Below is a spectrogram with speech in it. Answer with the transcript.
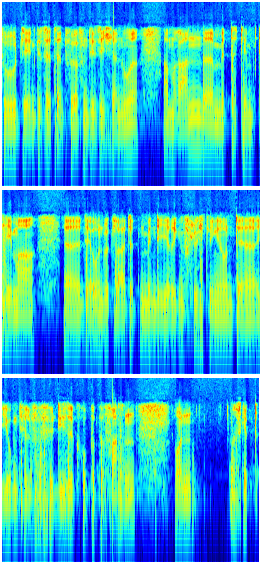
zu den Gesetzentwürfen, die sich ja nur am Rande mit dem Thema äh, der unbegleiteten minderjährigen Flüchtlinge und der Jugendhilfe für diese Gruppe befassen. Und es gibt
